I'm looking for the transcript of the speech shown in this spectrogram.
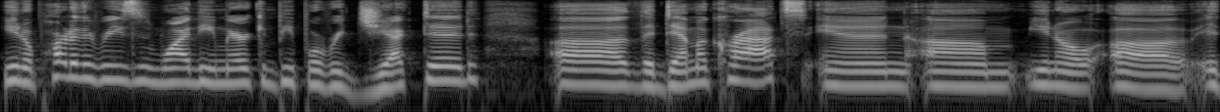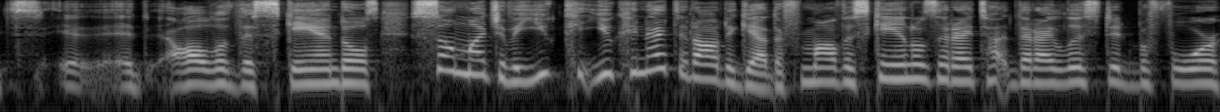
you know, part of the reason why the American people rejected uh, the Democrats and um, you know, uh, it's it, it, all of the scandals. So much of it, you you connect it all together from all the scandals that I ta- that I listed before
